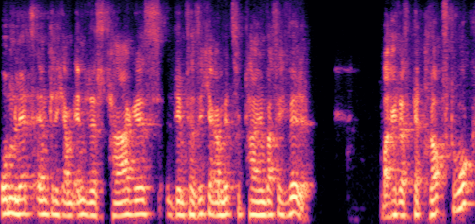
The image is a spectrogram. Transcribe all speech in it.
um letztendlich am Ende des Tages dem Versicherer mitzuteilen, was ich will. Mache ich das per Knopfdruck,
